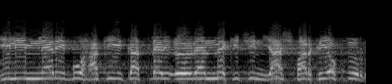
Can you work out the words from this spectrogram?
ilimleri, bu hakikatleri öğrenmek için yaş farkı yoktur.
